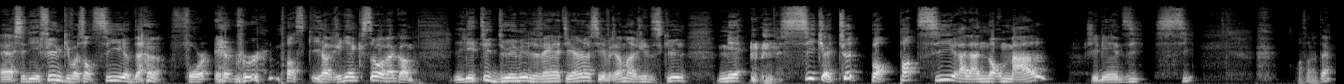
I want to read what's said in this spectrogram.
Euh, c'est des films qui vont sortir dans Forever, parce qu'il y a rien que ça avant comme l'été 2021, là, c'est vraiment ridicule. Mais si que tout pour partir à la normale, j'ai bien dit si, on s'entend,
